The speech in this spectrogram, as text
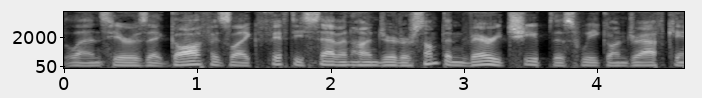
lens here, is that Goff is like 5,700 or something very cheap this week on DraftKings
